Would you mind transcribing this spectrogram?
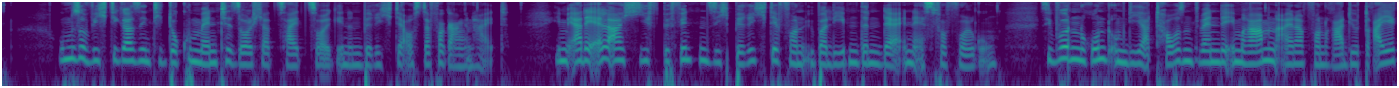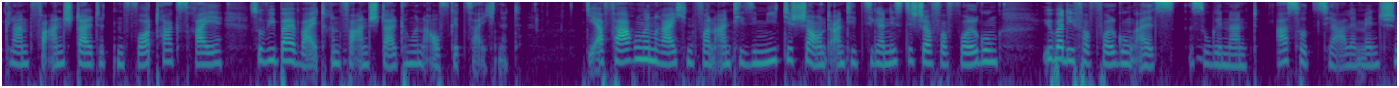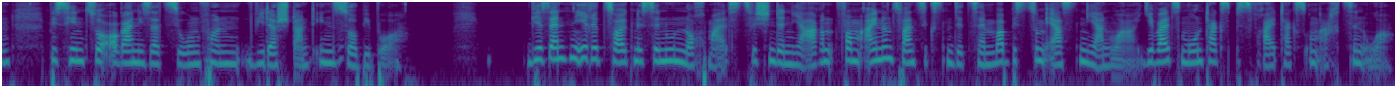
Umso wichtiger sind die Dokumente solcher Zeitzeuginnenberichte aus der Vergangenheit. Im RDL-Archiv befinden sich Berichte von Überlebenden der NS-Verfolgung. Sie wurden rund um die Jahrtausendwende im Rahmen einer von Radio Dreieckland veranstalteten Vortragsreihe sowie bei weiteren Veranstaltungen aufgezeichnet. Die Erfahrungen reichen von antisemitischer und antiziganistischer Verfolgung über die Verfolgung als sogenannt asoziale Menschen bis hin zur Organisation von Widerstand in Sobibor. Wir senden Ihre Zeugnisse nun nochmals zwischen den Jahren vom 21. Dezember bis zum 1. Januar, jeweils montags bis freitags um 18 Uhr.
